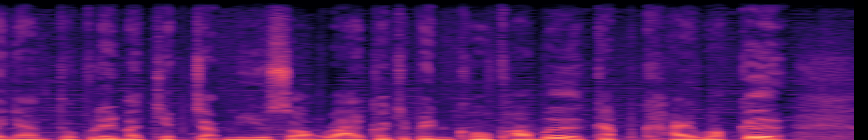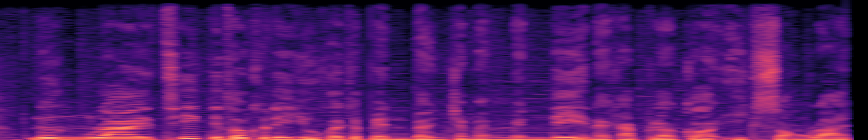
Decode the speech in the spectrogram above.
รายงานตัวผู้เล่นมาเจ็บจะมีอยู่ 2 รายก็จะเป็นโคลพาวเมอร์กับไคลวอลเกอร์หนึ่งรายที่ติดโทษคดีอยู่ก็จะเป็นแบงจามินเมนดี้นะครับแล้วก็อีก 2 ราย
